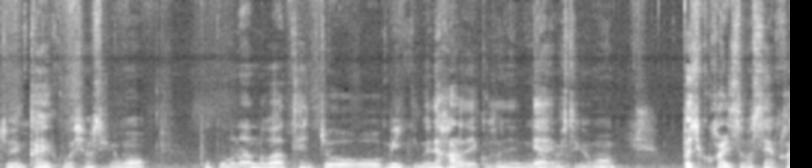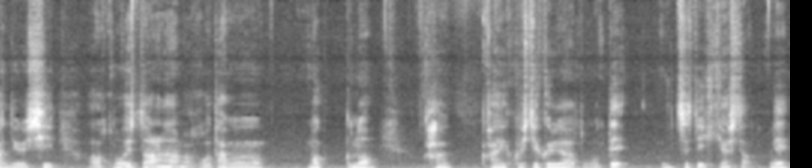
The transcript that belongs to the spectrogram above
徐々に回復をしましたけども、僕もなるのが店長ミーティングで原田栄子さんに会いましたけども、やっぱしカリスマ性を感じるし、あ、この人ならなんかこう多分、マックの回復してくれるなと思ってついていきました。で、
